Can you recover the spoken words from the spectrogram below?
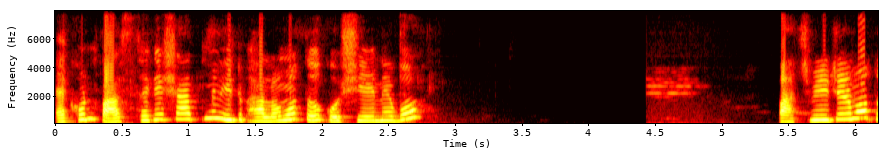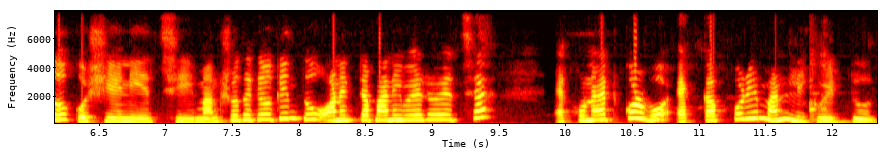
এখন পাঁচ থেকে সাত মিনিট ভালো মতো কষিয়ে নেব। পাঁচ মিনিটের মতো কষিয়ে নিয়েছি। মাংস থেকেও কিন্তু অনেকটা পানি বের হয়েছে। এখন অ্যাড করব এক কাপ পরিমাণ লিকুইড দুধ।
